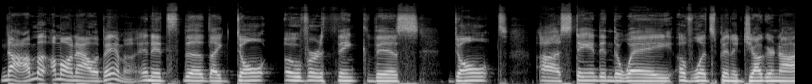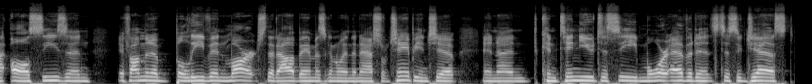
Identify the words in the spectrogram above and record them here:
nah, I'm I'm on Alabama, and it's the like don't overthink this. Don't uh, stand in the way of what's been a juggernaut all season. If I'm going to believe in March that Alabama is going to win the national championship and then continue to see more evidence to suggest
